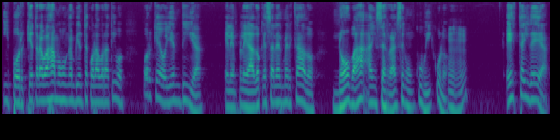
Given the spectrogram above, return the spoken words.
¿Y por qué trabajamos un ambiente colaborativo? Porque hoy en día el empleado que sale al mercado no va a encerrarse en un cubículo. Esta idea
